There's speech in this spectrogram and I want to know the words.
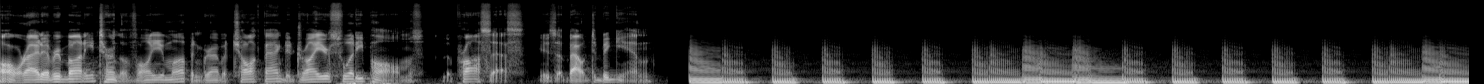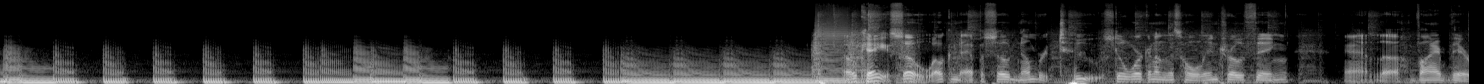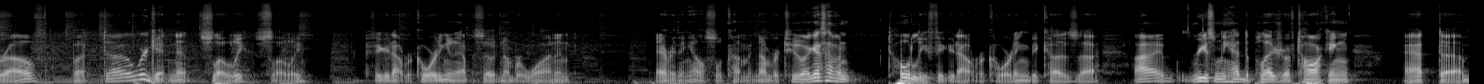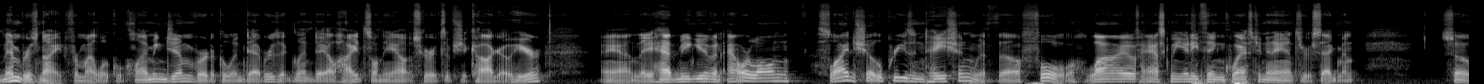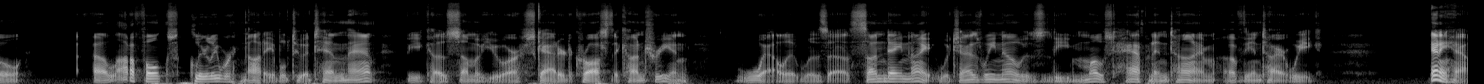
All right, everybody, turn the volume up and grab a chalk bag to dry your sweaty palms. The process is about to begin. Okay, so welcome to episode number two. Still working on this whole intro thing and the vibe thereof, but uh, we're getting it slowly, slowly. Figured out recording in episode number one, and everything else will come in number two. I guess I haven't totally figured out recording because uh, I recently had the pleasure of talking at uh, members' night for my local climbing gym, Vertical Endeavors, at Glendale Heights on the outskirts of Chicago here. And they had me give an hour long slideshow presentation with a full live Ask Me Anything question and answer segment. So, a lot of folks clearly were not able to attend that because some of you are scattered across the country and well, it was a Sunday night, which, as we know, is the most happening time of the entire week. Anyhow,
